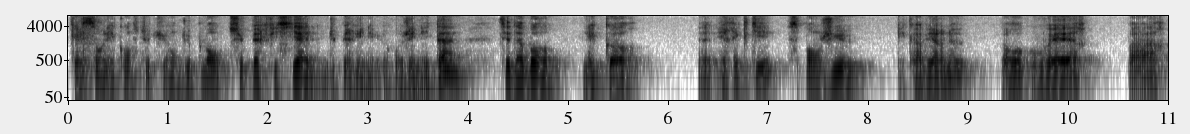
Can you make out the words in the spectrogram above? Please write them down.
quels sont les constituants du plan superficiel du périnée urogénital C'est d'abord les corps euh, érectiles, spongieux et caverneux, recouverts par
